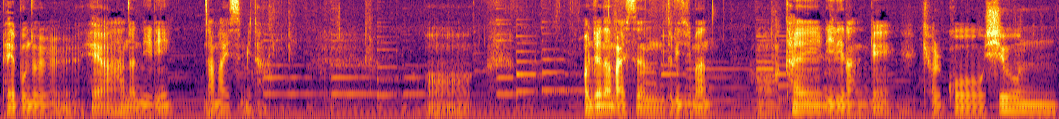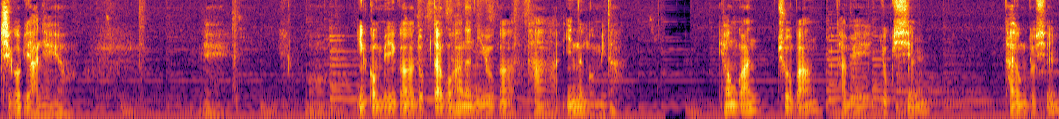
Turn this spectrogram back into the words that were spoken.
배분을 해야 하는 일이 남아 있습니다. 언제나 말씀드리지만 어, 타일 일이라는 게 결코 쉬운 직업이 아니에요. 예. 어, 인건비가 높다고 하는 이유가 다 있는 겁니다. 현관, 주방, 그다음에 욕실, 다용도실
